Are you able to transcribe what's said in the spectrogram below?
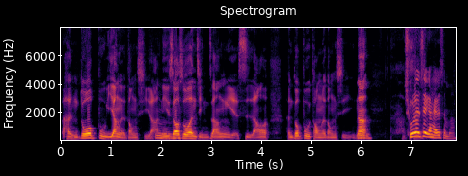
很多不一样的东西啦。嗯、你是要说很紧张也是，然后很多不同的东西。那、嗯、除了这个还有什么？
